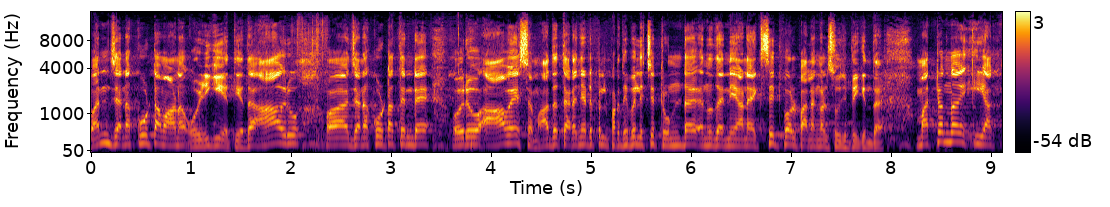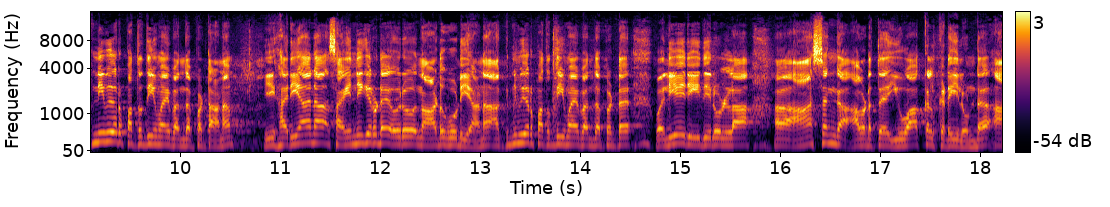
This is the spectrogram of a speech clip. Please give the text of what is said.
വൻ ജനക്കൂട്ടമാണ് ഒഴുകിയെത്തിയത്. ആ ഒരു ജനക്കൂട്ടത്തിന്റെ ഒരു ആവേശം അത് തെരഞ്ഞെടുപ്പിൽ പ്രതിഫലിച്ചിട്ടുണ്ട് എന്ന് തന്നെയാണ് എക്സിറ്റ് പോൾ ഫലങ്ങൾ സൂചിപ്പിക്കുന്നത്. മറ്റൊന്ന് ഈ അഗ്നിവീർ പദ്ധതിയുമായി ബന്ധപ്പെട്ടാണ്. ഈ ഹരിയാന സൈനികരുടെ ഒരു നാടുകൂടിയാണ് അഗ്നിവീർ പദ്ധതിയുമായി ബന്ധപ്പെട്ട് വലിയ രീതിയിലുള്ള ആശങ്ക അവിടുത്തെ യുവാക്കൾക്കിടയിലുണ്ട്. ആ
